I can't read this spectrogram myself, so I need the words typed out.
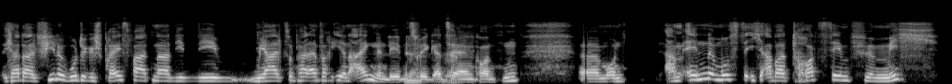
ich hatte halt viele gute Gesprächspartner, die, die mir halt zum Teil einfach ihren eigenen Lebensweg ja, erzählen ja. konnten. Ähm, und am Ende musste ich aber trotzdem für mich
